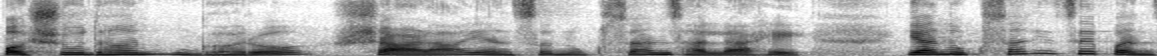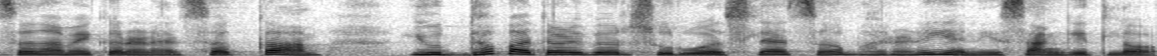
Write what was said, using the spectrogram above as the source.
पशुधन घरं शाळा यांचं नुकसान झालं आहे. या नुकसानीचे पंचनामे करण्याचं काम युद्धपातळीवर सुरू असल्याचं भरणे यांनी सांगितलं.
